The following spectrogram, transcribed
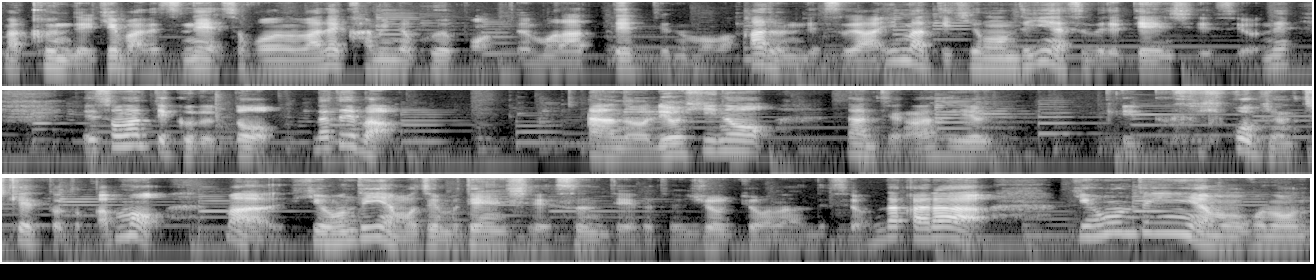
まあ、組んでいけばですね、そこの場で紙のクーポンってもらってっていうのもわかるんですが、今って基本的には全て電子ですよね。でそうなってくると、例えば、あの、旅費の、なんていうのかな、飛行機のチケットとかも、まあ、基本的にはもう全部電子で済んでいるという状況なんですよ。だから、基本的にはもうこの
